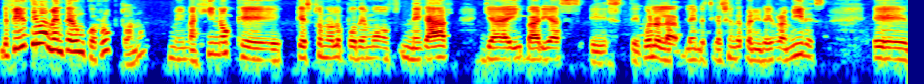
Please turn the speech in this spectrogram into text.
Definitivamente era un corrupto, ¿no? Me imagino que, esto no lo podemos negar. Ya hay varias, este, bueno, la, investigación de y Ramírez eh,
